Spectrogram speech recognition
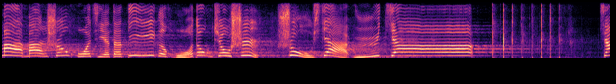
慢慢生活节的第一个活动就是树下瑜伽，将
